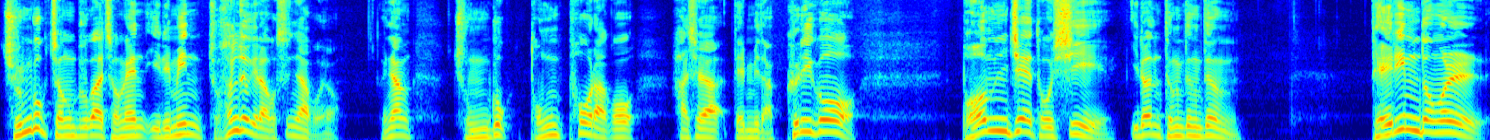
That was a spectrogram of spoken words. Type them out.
중국 정부가 정한 이름인 조선족이라고 쓰냐고요. 그냥 중국 동포라고 하셔야 됩니다. 그리고 범죄 도시 이런 등등등 대림동을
